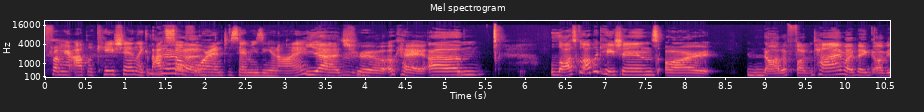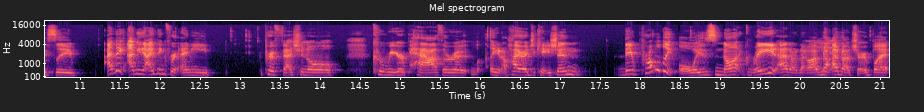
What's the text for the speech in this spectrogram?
from your application. Like that's Yeah. so foreign to Sammy Z and I. Yeah, Mhm. true. Okay. Um law school applications are not a fun time. I think obviously I think I mean I think for any professional career path or you know higher education they're probably always not great. I don't know. I'm not I'm not sure, but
